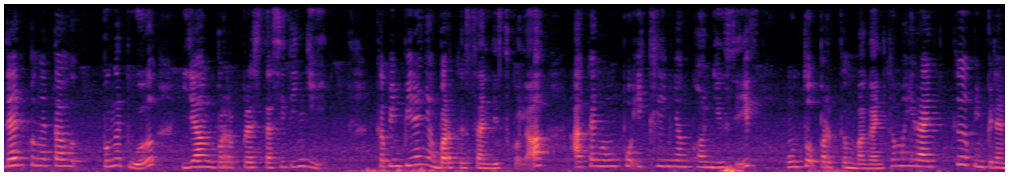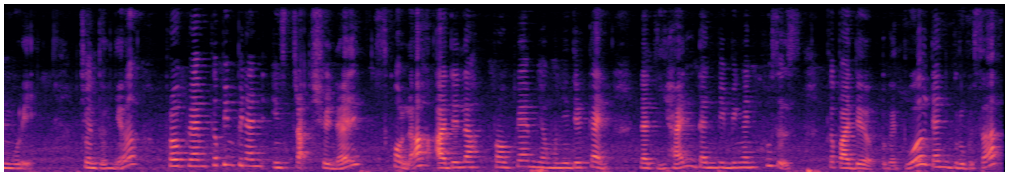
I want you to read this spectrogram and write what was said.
dan pengetua yang berprestasi tinggi. kepimpinan yang berkesan di sekolah akan memupuk iklim yang kondusif untuk perkembangan kemahiran kepimpinan murid. Contohnya, program kepimpinan instruksional sekolah adalah program yang menyediakan latihan dan bimbingan khusus kepada pengetua dan guru besar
